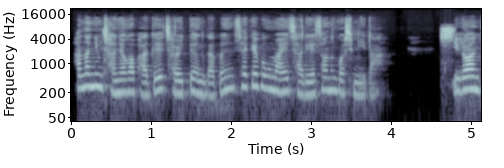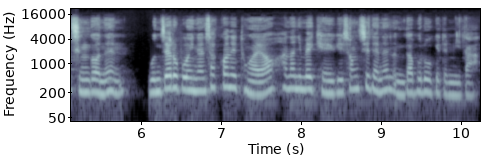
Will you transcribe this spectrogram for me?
하나님 자녀가 받을 절대 응답은 세계복마의 자리에 서는 것입니다. 이러한 증거는 문제로 보이는 사건을 통하여 하나님의 계획이 성취되는 응답으로 오게 됩니다.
